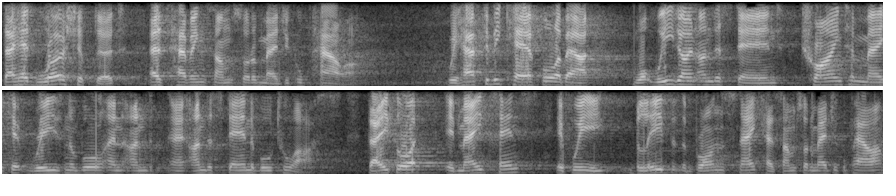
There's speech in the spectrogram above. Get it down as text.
They had worshipped it as having some sort of magical power. We have to be careful about what we don't understand, trying to make it reasonable and un- uh, understandable to us. They thought it made sense if we believe that the bronze snake has some sort of magical power,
